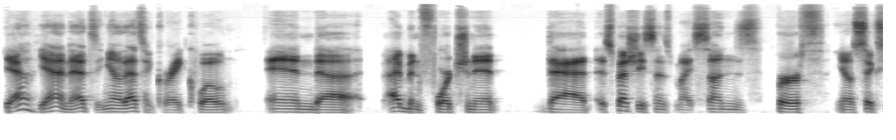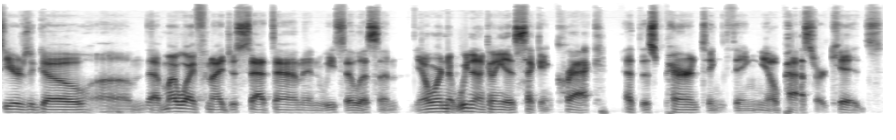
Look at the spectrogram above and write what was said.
Yeah, yeah, and that's you know that's a great quote. And uh, I've been fortunate that, especially since my son's birth, you know, six years ago, um, that my wife and I just sat down and we said, "Listen, you know, we're not, we're not going to get a second crack at this parenting thing, you know, past our kids."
